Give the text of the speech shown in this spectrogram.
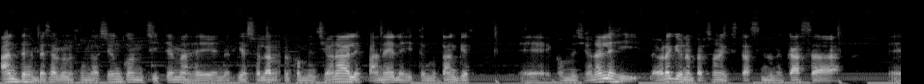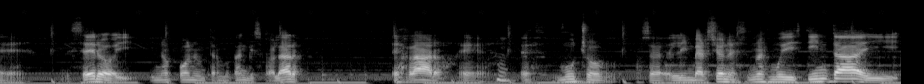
antes de empezar con la fundación con sistemas de energía solar convencionales, paneles y termotanques eh, convencionales y la verdad que una persona que está haciendo una casa eh, de cero y, no pone un termotanque solar es raro, eh, mm. es mucho, o sea, la inversión no es muy distinta y,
